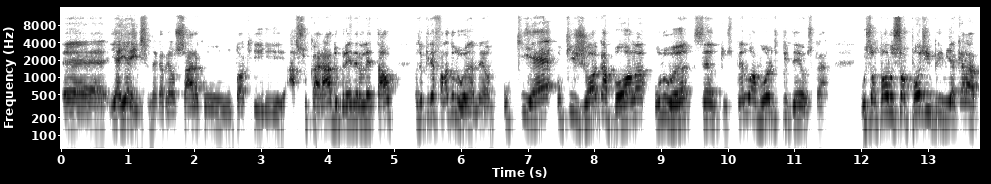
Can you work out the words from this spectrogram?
É, e aí é isso, né? Gabriel Sara com um toque açucarado, Brenner letal. Mas eu queria falar do Luan, meu. O que é, o que joga a bola o Luan Santos? Pelo amor de Deus, cara. O São Paulo só pôde imprimir aquela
